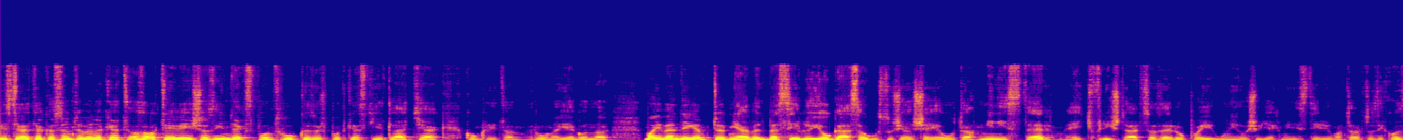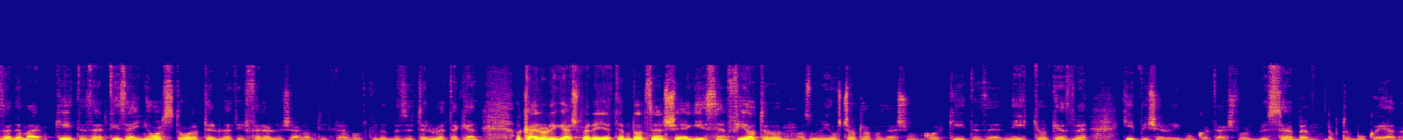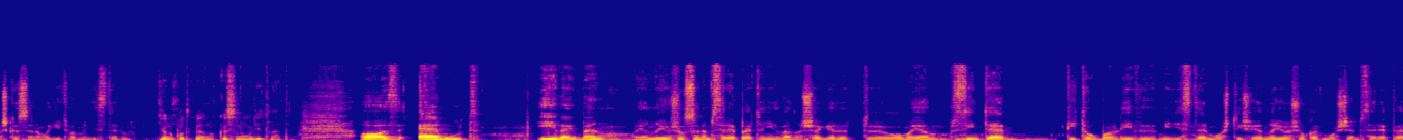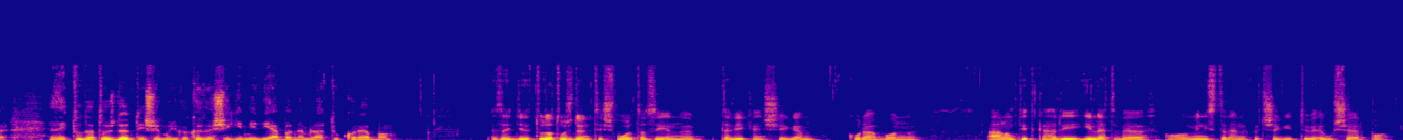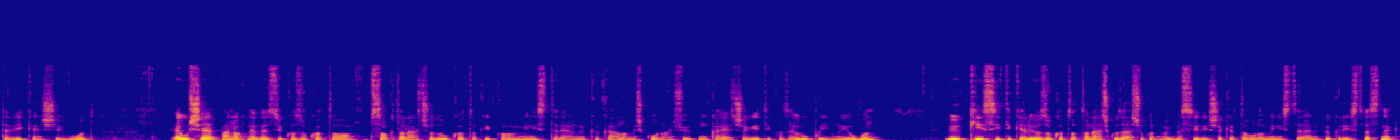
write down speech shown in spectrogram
Tisztelettel köszöntöm Önöket! Az ATV és az Index.hu közös podcastjét látják, konkrétan Rónai Egonnal. Mai vendégem több nyelvet beszélő jogász augusztus 1 -e óta miniszter, egy friss tárca az Európai Uniós Ügyek Minisztériuma tartozik hozzá, de már 2018-tól a területét felelős államtitkár volt különböző területeken. A Károli Gáspár Egyetem docense egészen fiatalon az uniós csatlakozásunkkor 2004-től kezdve képviselői munkatárs volt Brüsszelben. Dr. Bóka János, köszönöm, hogy itt van miniszter úr. Jó napot kívánok, köszönöm, hogy itt lehetek. Az elmúlt években olyan nagyon sokszor nem szerepelt a nyilvánosság előtt, olyan szinte titokban lévő miniszter most is, olyan nagyon sokat most sem szerepel. Ez egy tudatos döntés, hogy mondjuk a közösségi médiában nem láttuk korábban? Ez egy tudatos döntés volt az én tevékenységem. Korábban államtitkári, illetve a miniszterelnököt segítő EU-serpa tevékenység volt. EU serpának nevezzük azokat a szaktanácsadókat, akik a miniszterelnökök, állam és kormányfők munkáját segítik az Európai Unióban. Ők készítik elő azokat a tanácskozásokat, megbeszéléseket, ahol a miniszterelnökök részt vesznek,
